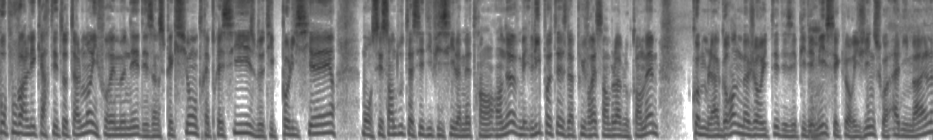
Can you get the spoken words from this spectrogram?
Pour pouvoir l'écarter totalement, il faudrait mener des inspections très précises de type policière. Bon, c'est sans doute assez difficile à mettre en, œuvre, mais l'hypothèse la plus vraisemblable quand même, comme la grande majorité des épidémies, c'est que l'origine soit animale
